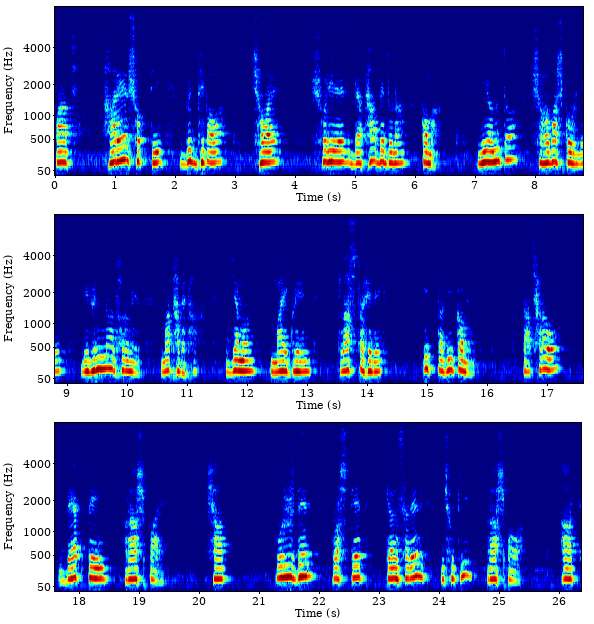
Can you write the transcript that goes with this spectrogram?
পাঁচ, হাড়ের শক্তি বৃদ্ধি পাওয়া। ছয়, শরীরের ব্যথা বেদনা কমা। নিয়মিত সহবাস করলে বিভিন্ন ধরনের মাথা ব্যথা, যেমন মাইগ্রেন, ক্লাস্টার হেডেক ইত্যাদি কমে। তাছাড়াও ব্যাক পেইন হ্রাস পায়। সাত, পুরুষদের প্রস্টেট ক্যান্সারের ঝুঁকি হ্রাস পাওয়া। আট,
